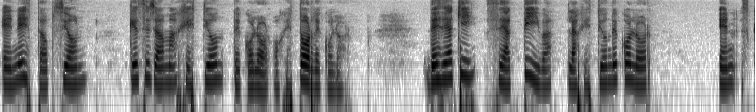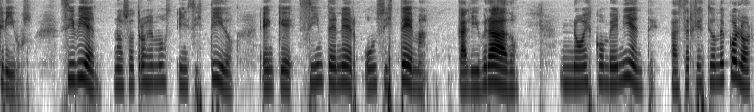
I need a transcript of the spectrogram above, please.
en esta opción que se llama Gestión de color o Gestor de color. Desde aquí se activa la gestión de color en Scribus. Si bien nosotros hemos insistido en que sin tener un sistema calibrado no es conveniente hacer gestión de color,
